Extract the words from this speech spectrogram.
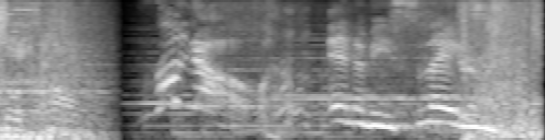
Right now! Enemy slain!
